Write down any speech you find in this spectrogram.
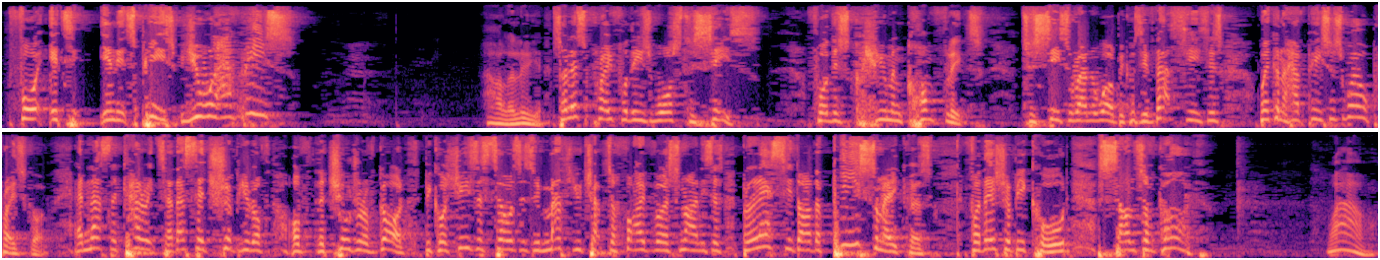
For it's in its peace, you will have peace. Hallelujah. So let's pray for these wars to cease, for this human conflict to cease around the world because if that ceases, we're going to have peace as well, praise God. And that's the character, that's the tribute of, of the children of God because Jesus tells us in Matthew chapter 5 verse 9, he says, blessed are the peacemakers for they shall be called sons of God. Wow.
